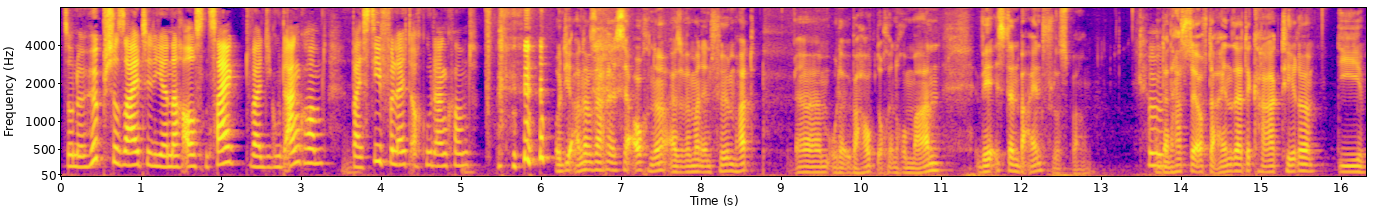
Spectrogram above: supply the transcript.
so eine hübsche Seite, die er nach außen zeigt, weil die gut ankommt. Bei Steve vielleicht auch gut ankommt. Und die andere Sache ist ja auch, ne, also wenn man in Filmen hat ähm, oder überhaupt auch in Romanen, wer ist denn beeinflussbar? Und dann hast du ja auf der einen Seite Charaktere, die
